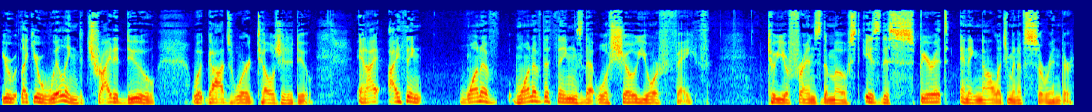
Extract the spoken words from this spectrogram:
You're like you're willing to try to do what God's word tells you to do. And I, I think one of one of the things that will show your faith to your friends the most is this spirit and acknowledgement of surrender.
